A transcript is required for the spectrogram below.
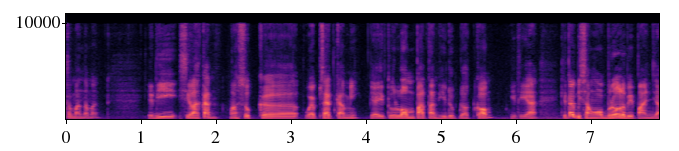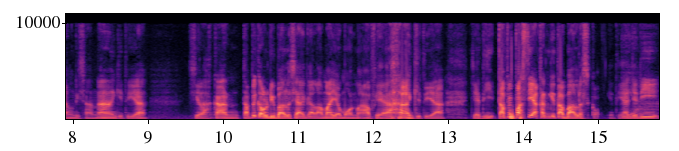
teman-teman. Jadi silahkan masuk ke website kami yaitu lompatanhidup.com gitu ya. Kita bisa ngobrol lebih panjang di sana gitu ya. Silahkan, tapi kalau dibalesnya agak lama ya mohon maaf ya gitu ya. Jadi tapi pasti akan kita bales kok gitu ya. Iya. Jadi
